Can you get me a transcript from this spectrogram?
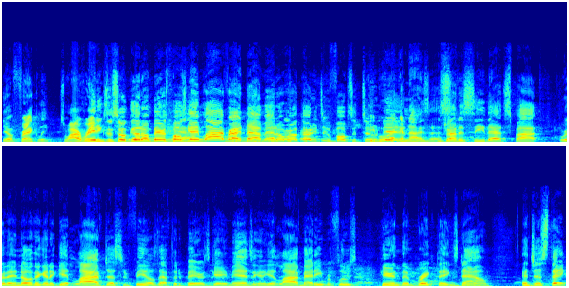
you know, frankly, it's why ratings are so good on Bears Post Game Live right now, man. Over on 32, folks are tuned People in, recognize us. trying to see that spot where they know they're going to get live Justin Fields after the Bears game ends. They're going to get live Matt Eberflus, hearing them break things down. And just think,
